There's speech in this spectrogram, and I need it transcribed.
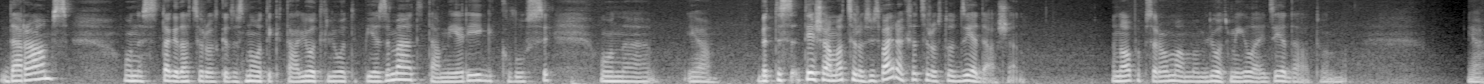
darāms. Un es tagad atceros, ka tas notika tā ļoti, ļoti piezemēti, tā mierīgi, klusi. Un, jā. Bet es tiešām atceros, visvairāk atceros to dziedāšanu. Un Opaps ar Romām man ļoti mīlēja dziedāt. Un, jā.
